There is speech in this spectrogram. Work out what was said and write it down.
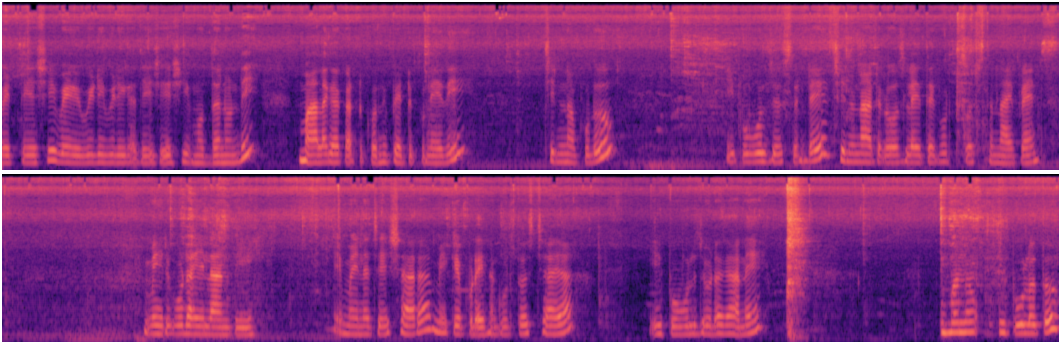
పెట్టేసి విడివిడిగా చేసేసి ముద్ద నుండి మాలగా కట్టుకొని పెట్టుకునేది. చిన్నప్పుడు ఈ పువ్వులు చూస్తుంటే చిన్ననాటి రోజులు అయితే గుర్తుకొస్తున్నాయి ఫ్రెండ్స్. మీరు కూడా ఇలాంటి ఏమైనా చేశారా? మీకు ఎప్పుడైనా గుర్తొచ్చాయా? ఈ పువ్వులు చూడగానే మనం ఈ పూలతో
